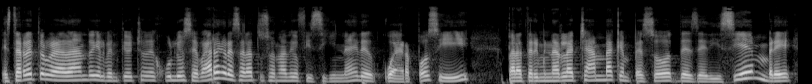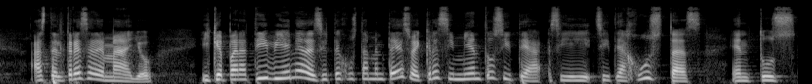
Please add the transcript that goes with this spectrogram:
Está retrogradando y el 28 de julio se va a regresar a tu zona de oficina y de cuerpo, sí, para terminar la chamba que empezó desde diciembre hasta el 13 de mayo y que para ti viene a decirte justamente eso. Hay crecimiento si te, si, si te ajustas en tus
